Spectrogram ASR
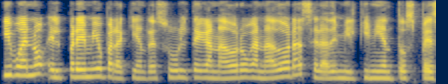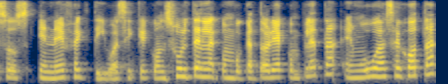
Y bueno, el premio para quien resulte ganador o ganadora será de 1.500 pesos en efectivo. Así que consulten la convocatoria completa en UACJ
